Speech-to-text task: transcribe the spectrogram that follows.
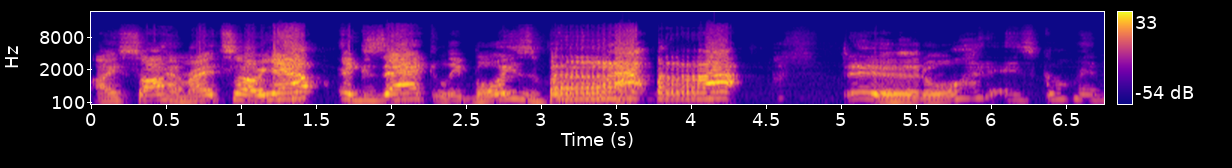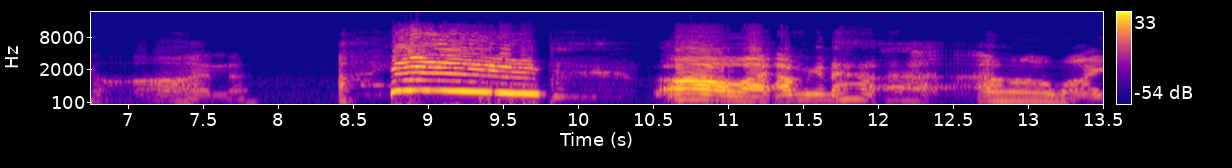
I saw him, right? So, yeah, exactly, boys. Brah, brah. Dude, what is going on? oh, my, I'm gonna uh, oh my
